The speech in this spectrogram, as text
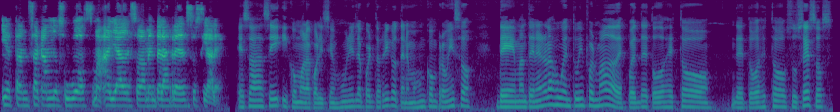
y están sacando su voz más allá de solamente las redes sociales. Eso es así y como la Coalición Juvenil de Puerto Rico tenemos un compromiso de mantener a la juventud informada después de todos estos de todos estos sucesos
